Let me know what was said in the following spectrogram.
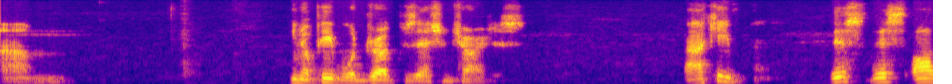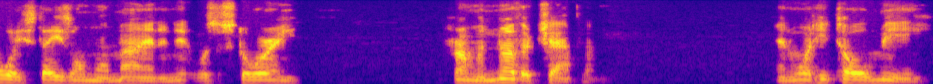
um you know people with drug possession charges I keep this this always stays on my mind, and it was a story from another chaplain, and what he told me,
